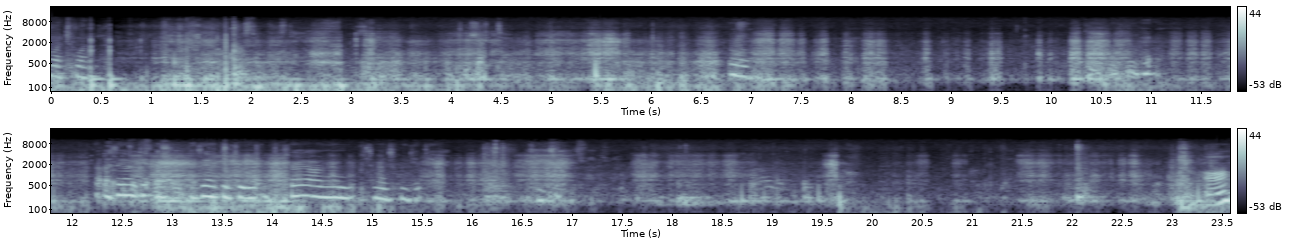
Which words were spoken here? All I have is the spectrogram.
What? What? Okay. I think I can. I, I think I can turn it, turn it on when someone's gonna get there. It's fine, it's fine, it's fine. Huh?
